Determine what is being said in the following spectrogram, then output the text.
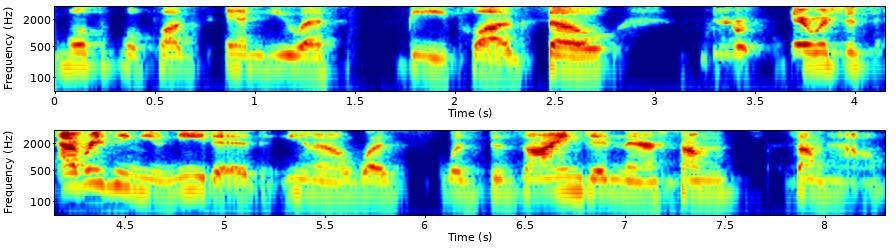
multiple plugs and USB plugs. So there, there was just everything you needed, you know, was was designed in there some somehow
